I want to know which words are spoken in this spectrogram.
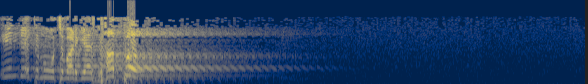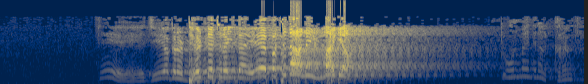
اندر منہ چڑ گیا سپ جی اگر ڈیڈ چ رہتا ہے یہ بچتا نہیں، مر گیا۔ تو ہوں میں کرا کی؟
